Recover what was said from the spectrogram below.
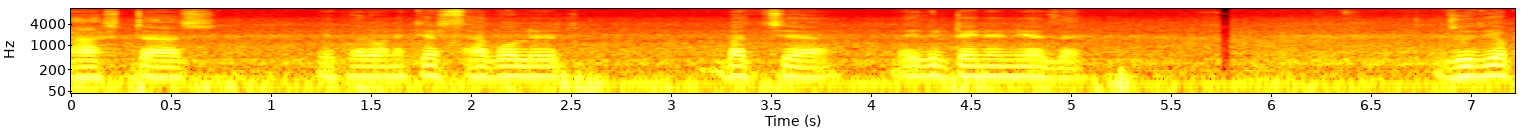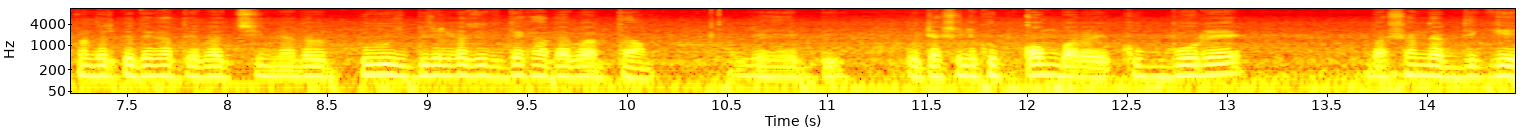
হাঁস টাস, এরপরে অনেকের ছাগলের বাচ্চা, এগুলো টেনে নিয়ে যায়। যদি আপনাদেরকে দেখাতে পারছি না, তবে পুরুষ বিড়ালটা যদি দেখাতে পারতাম, তাহলে হেভি ওইটা আসলে খুব কম বার হয় খুব ভোরে বা সন্ধ্যার দিকে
